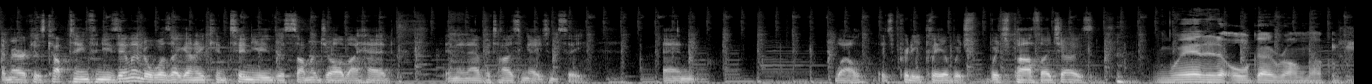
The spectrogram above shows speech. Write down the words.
America's Cup team for New Zealand, or was I going to continue the summer job I had? in an advertising agency, and well, it's pretty clear which which path I chose. Where did it all go wrong, Malcolm?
